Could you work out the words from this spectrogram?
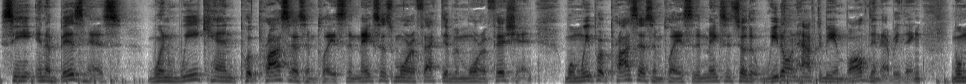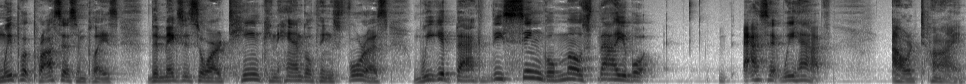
See, in a business, when we can put process in place that makes us more effective and more efficient, when we put process in place that makes it so that we don't have to be involved in everything, when we put process in place that makes it so our team can handle things for us, we get back the single most valuable asset we have our time.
